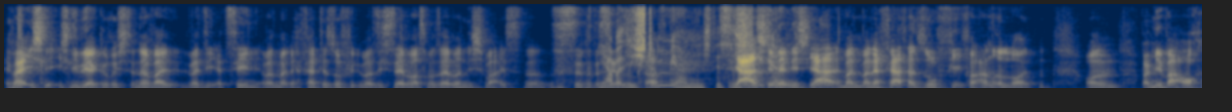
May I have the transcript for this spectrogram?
Ich meine, ich, ich liebe ja Gerüchte, ne? weil, weil die erzählen, aber man erfährt ja so viel über sich selber, was man selber nicht weiß. Ne? Das das ist ja, aber so die krass. stimmen ja nicht. Das, Ja, stimmt ja nicht. Ja, man, man erfährt halt so viel von anderen Leuten. Und bei mir war auch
